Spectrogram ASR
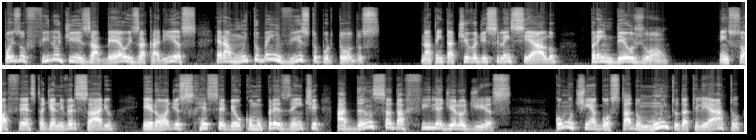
pois o filho de Isabel e Zacarias era muito bem visto por todos. Na tentativa de silenciá-lo, prendeu João. Em sua festa de aniversário, Herodes recebeu como presente a dança da filha de Herodias. Como tinha gostado muito daquele ato,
